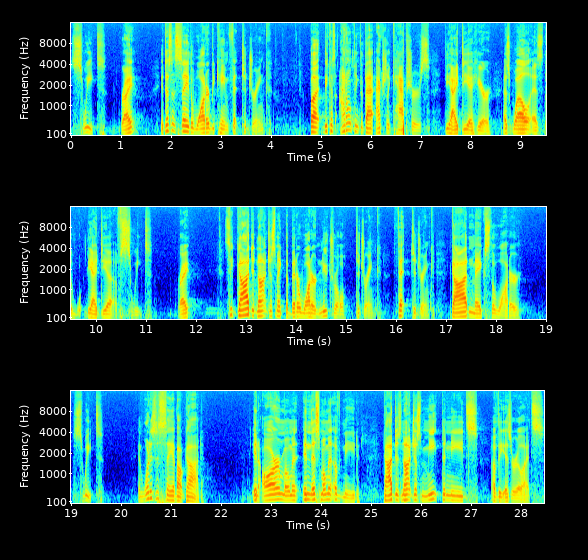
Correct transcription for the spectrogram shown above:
sweet, right? It doesn't say the water became fit to drink, but because I don't think that that actually captures the idea here as well as the, the idea of sweet, right? See, God did not just make the bitter water neutral to drink, fit to drink. God makes the water sweet. And what does this say about God? In our moment, in this moment of need, God does not just meet the needs of the Israelites.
